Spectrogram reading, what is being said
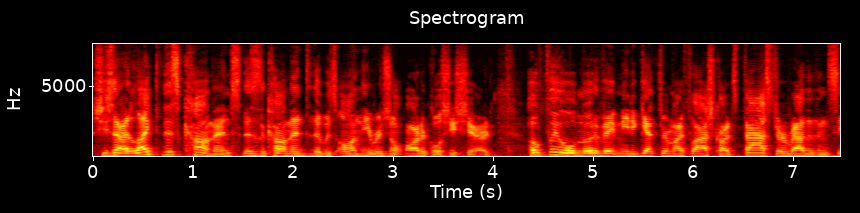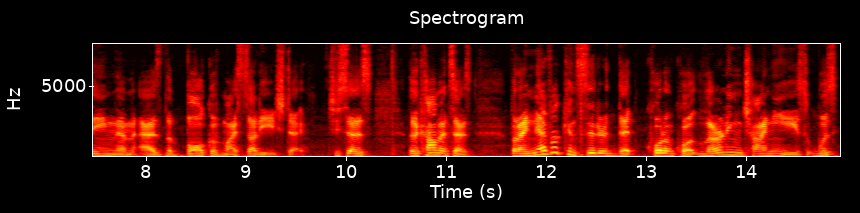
She said, I liked this comment. This is the comment that was on the original article she shared. Hopefully, it will motivate me to get through my flashcards faster rather than seeing them as the bulk of my study each day. She says, the comment says, but I never considered that quote unquote learning Chinese was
